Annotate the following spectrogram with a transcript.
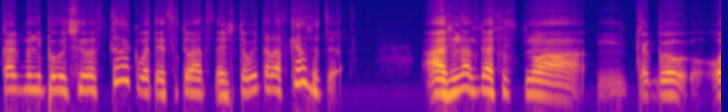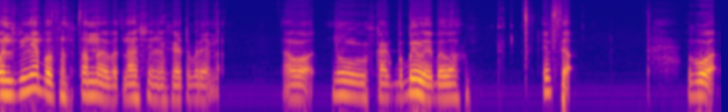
как бы не получилось так в этой ситуации, что вы-то расскажете, а жена скажет, ну, а, как бы он же не был со мной в отношениях это время. Вот, ну, как бы было и было. И все. Вот.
